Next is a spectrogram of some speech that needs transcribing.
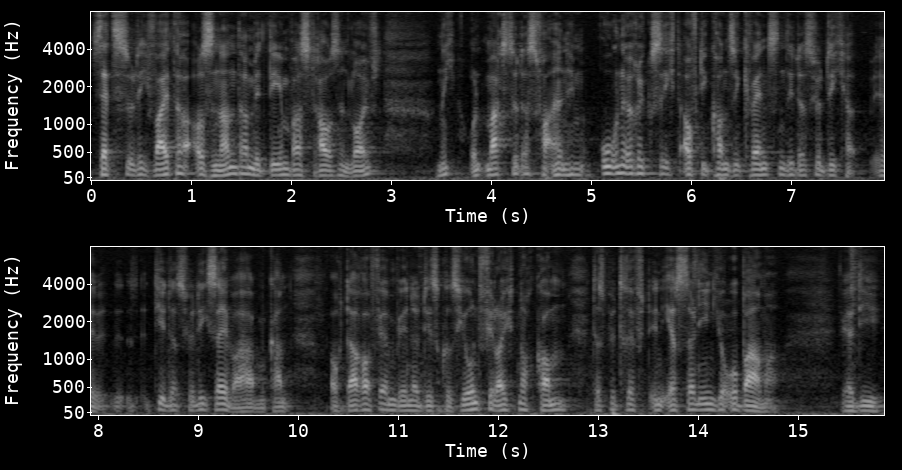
Setzt du dich weiter auseinander mit dem, was draußen läuft? Nicht? Und machst du das vor Dingen ohne Rücksicht auf die Konsequenzen, die das, für dich, äh, die das für dich selber haben kann. Auch darauf werden wir in der Diskussion vielleicht noch kommen. Das betrifft in erster Linie Obama. Wer die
